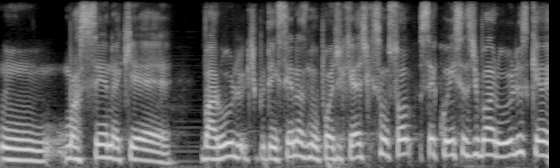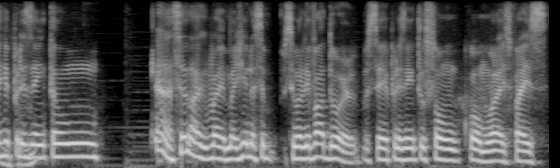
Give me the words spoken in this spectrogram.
um- uma cena que é barulho, tipo, tem cenas no podcast que são só sequências de barulhos que representam. Ah, sei lá, vai, imagina seu, seu elevador. Você representa o som como aí você faz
